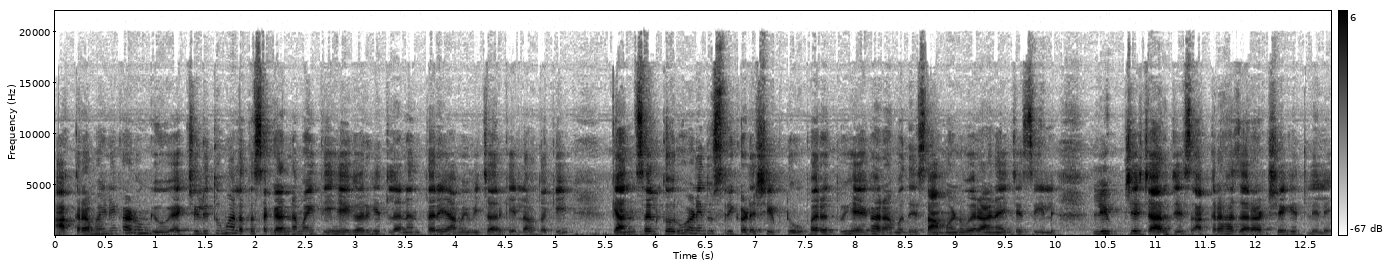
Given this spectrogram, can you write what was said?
अकरा महिने काढून घेऊ. ॲक्च्युली तुम्हाला तर सगळ्यांना माहिती आहे हे घर घेतल्यानंतरही आम्ही विचार केला होता की कॅन्सल करू आणि दुसरीकडे शिफ्ट होऊ. परंतु हे घरामध्ये सामानवर आणायचे सील लिफ्टचे चार्जेस अकरा हजार आठशे घेतलेले.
